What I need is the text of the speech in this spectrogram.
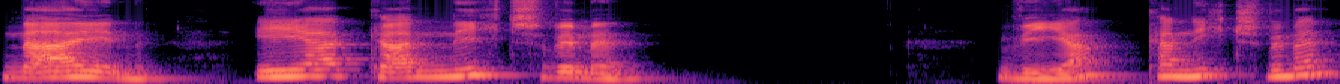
Nein, er kann nicht schwimmen. Wer kann nicht schwimmen?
